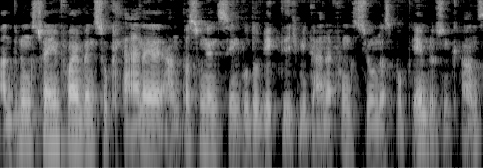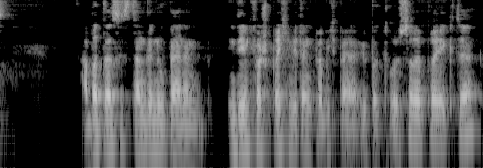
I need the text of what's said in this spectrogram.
Anwendungsfällen, vor allem wenn es so kleine Anpassungen sind, wo du wirklich mit einer Funktion das Problem lösen kannst. Aber das ist dann, wenn du bei einem, in dem Fall sprechen wir dann, glaube ich, bei über größere Projekte,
